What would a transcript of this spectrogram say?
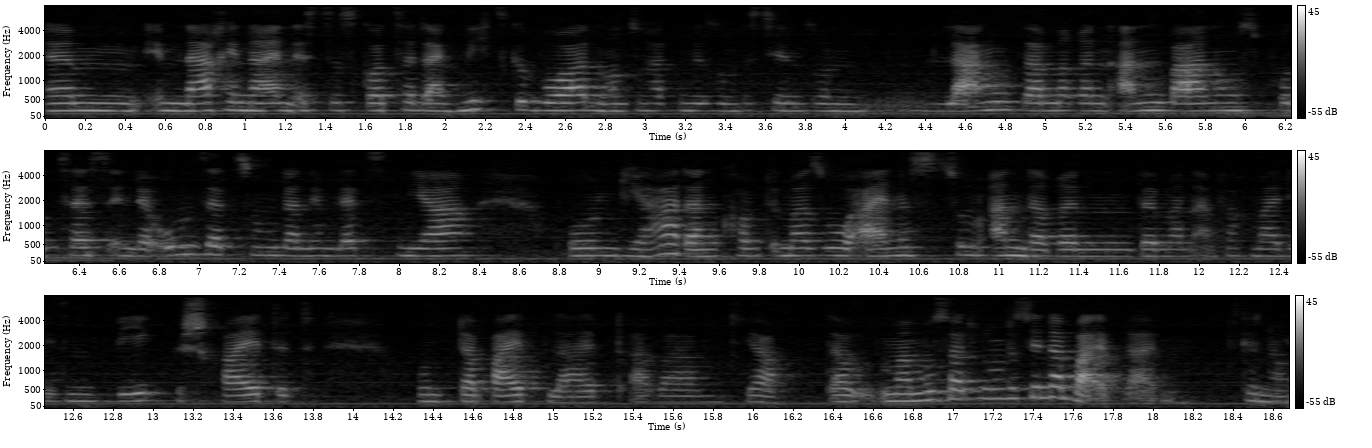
Ähm, Im Nachhinein ist es Gott sei Dank nichts geworden und so hatten wir so ein bisschen so einen langsameren Anbahnungsprozess in der Umsetzung dann im letzten Jahr. Und ja, dann kommt immer so eines zum anderen, wenn man einfach mal diesen Weg beschreitet und dabei bleibt. Aber ja, da, man muss halt so ein bisschen dabei bleiben. Genau.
